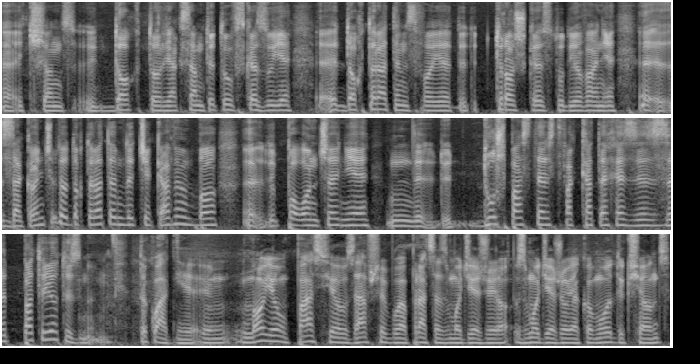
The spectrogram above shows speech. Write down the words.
e, ksiądz doktor, jak sam tytuł wskazuje, e, doktoratem swoje troszkę studiowanie e, zakończył. To doktoratem ciekawym, bo połączenie duszpasterstwa, katechezy z patriotyzmem. Dokładnie. Moją pasją zawsze była praca z, młodzieży, z młodzieżą jako młody ksiądz,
